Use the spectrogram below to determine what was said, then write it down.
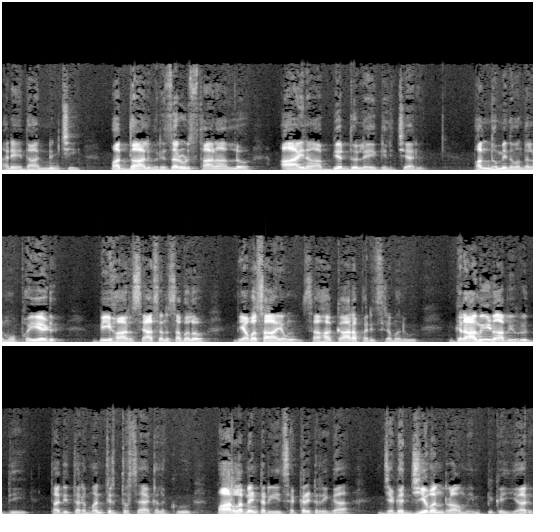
అనే దాని నుంచి పద్నాలుగు రిజర్వ్డ్ స్థానాల్లో ఆయన అభ్యర్థులే గెలిచారు. పంతొమ్మిది వందల ముప్పై ఏడు బీహార్ శాసనసభలో వ్యవసాయం సహకార పరిశ్రమలు గ్రామీణాభివృద్ధి తదితర మంత్రిత్వ శాఖలకు పార్లమెంటరీ సెక్రటరీగా జగజ్జీవన్ రామ్ ఎంపికయ్యారు.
